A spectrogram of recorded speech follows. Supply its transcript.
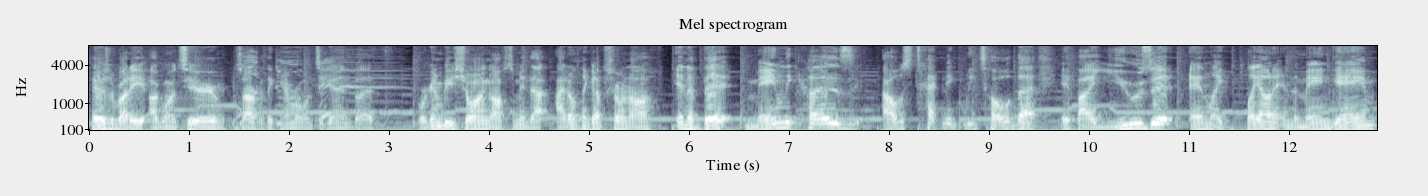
Hey everybody, Agamatsu here. Sorry for the camera once again, but we're gonna be showing off something that I don't think I've shown off in a bit, mainly because I was technically told that if I use it and like play on it in the main game,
